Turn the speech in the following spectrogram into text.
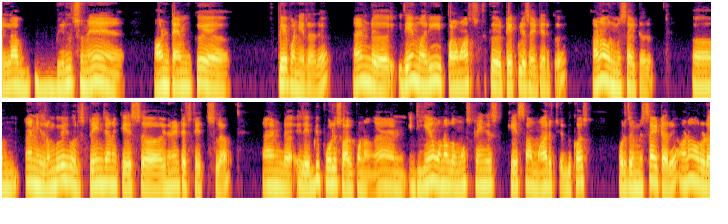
எல்லா பில்ஸுமே ஆன் டைமுக்கு பே பண்ணிடுறாரு. அண்ட் இதே மாதிரி பல மாதத்துக்கு டேக் பிளேஸ் ஆகிட்டே இருக்கு. ஆனால் அவர் மிஸ் ஆகிட்டாரு அண்ட் um, இது ரொம்பவே ஒரு ஸ்ட்ரேஞ்சான கேஸ் யுனைடெட் ஸ்டேட்ஸில் அண்ட் இதை எப்படி போலீஸ் சால்வ் பண்ணாங்க? அண்ட் இது ஏன் one of the most strangest கேஸாக மாறுச்சு? பிகாஸ் ஒருத்தர் மிஸ் ஆயிட்டாரு. ஆனால் அவரோட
